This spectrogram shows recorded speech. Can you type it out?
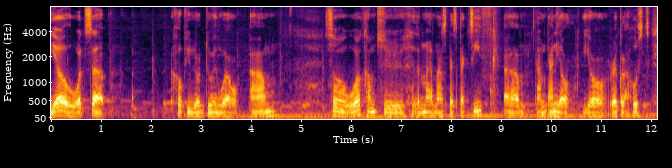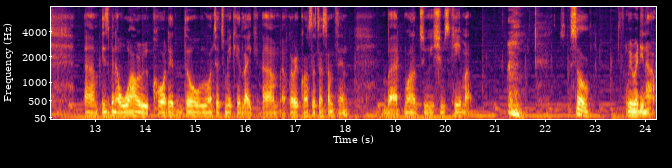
Yo, what's up? Hope you are doing well. Um, so welcome to the Madman's Perspective. Um, I'm Daniel, your regular host. Um, it's been a while we recorded, though we wanted to make it like um, a very consistent something, but one or two issues came up. so we're ready now.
